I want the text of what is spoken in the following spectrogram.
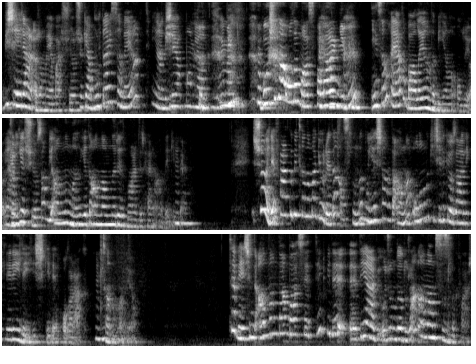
bir şeyler aramaya başlıyoruz. Çünkü yani buradaysam eğer değil mi yani Bir şey yapmam lazım. Hemen boşuna olamaz falan gibi insanı hayata bağlayan da bir yanı oluyor. Yani Tabii. yaşıyorsam bir anlamı ya da anlamları vardır herhalde gibi. Şöyle farklı bir tanıma göre de aslında bu yaşamda anlam olumlu kişilik özellikleriyle ilişkili olarak tanımlanıyor. Tabii şimdi anlamdan bahsettik bir de e, diğer bir ucunda duran anlamsızlık var.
